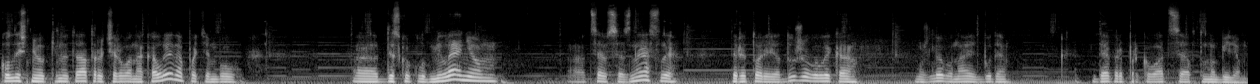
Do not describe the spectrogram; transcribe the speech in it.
колишнього кінотеатру Червона Калина, потім був е, дискоклуб Міленіум. Е, Це все знесли. Територія дуже велика, можливо, навіть буде де припаркуватися автомобілем.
